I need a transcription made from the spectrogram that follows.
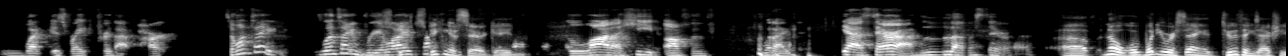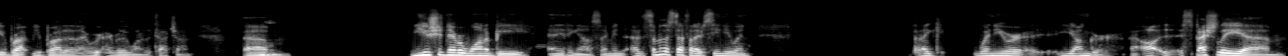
what is right for that part. So once I once I realized Spe- Speaking of Sarah Gadon, a lot of heat off of what I did. yeah, Sarah, love Sarah. uh, no, what you were saying, two things actually you brought you brought it. I, re- I really wanted to touch on. Um, You should never want to be anything else. I mean, uh, some of the stuff that I've seen you in, like when you were younger, uh, especially um,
